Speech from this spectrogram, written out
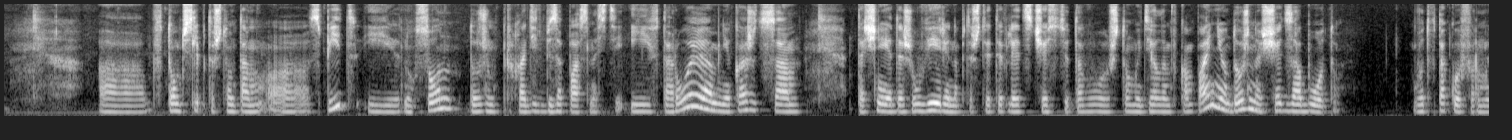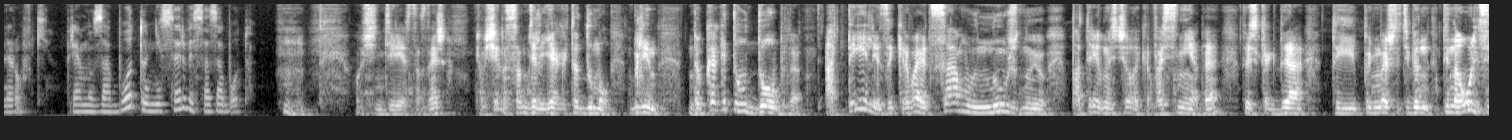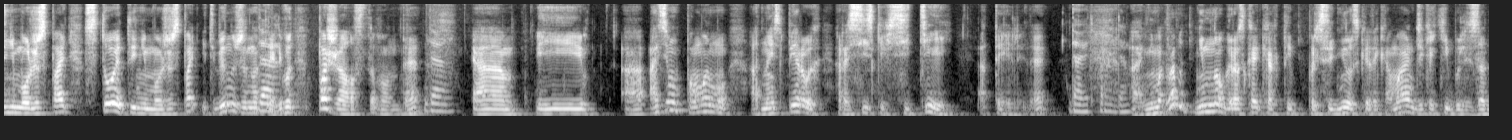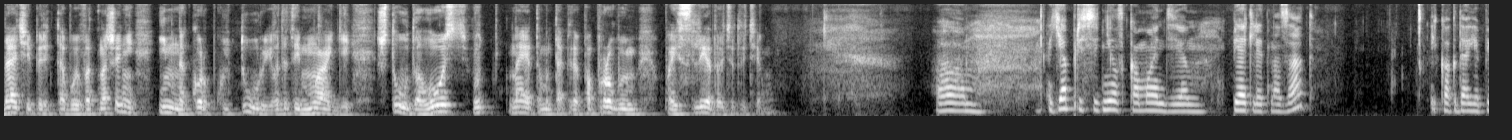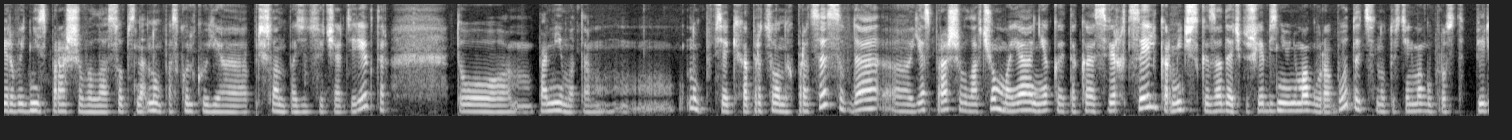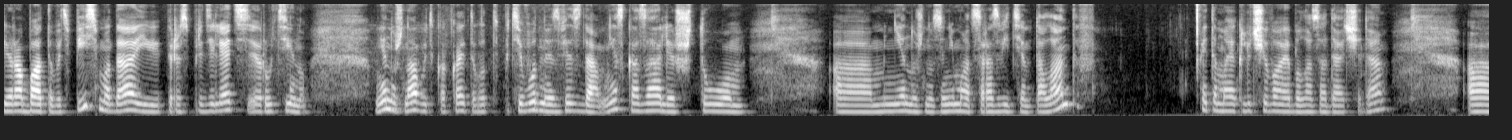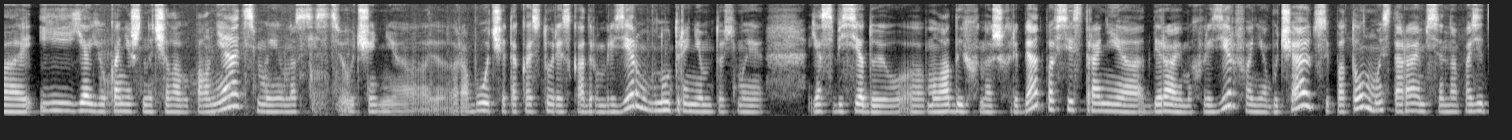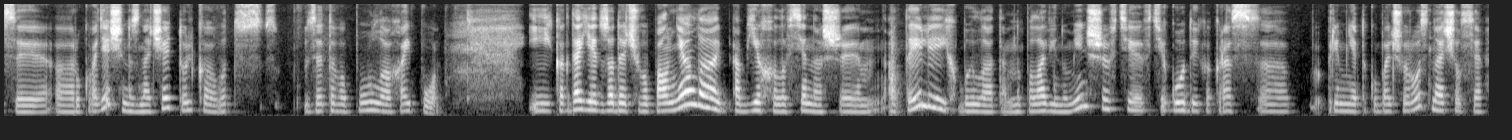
А, В том числе потому, что он там а, спит, и ну, сон должен проходить в безопасности. И второе, мне кажется, точнее, я даже уверена, потому что это является частью того, что мы делаем в компании, он должен ощущать заботу. Вот в такой формулировке. Прямо заботу, не сервис, а заботу. Хм, Очень интересно, знаешь, вообще на самом деле я как-то думал, блин, ну как это удобно. Отели закрывают самую нужную потребность человека во сне, да? То есть когда ты понимаешь, что тебе, ты на улице не можешь спать, стоя ты не можешь спать, и тебе нужен Да. отель. И вот, пожалуйста, вам, да? Да. А, и а, Азимут, по-моему, одна из первых российских сетей отелей, да? Да, это правда. А не могла бы немного рассказать, как ты присоединилась к этой команде, какие были задачи перед тобой в отношении именно корп-культуры и вот этой магии? Что удалось? Вот на этом этапе да, попробуем поисследовать эту тему. Я присоединилась к команде пять лет назад. И когда я первые дни спрашивала, собственно, ну, поскольку я пришла на позицию HR-директор, то помимо там, ну, всяких операционных процессов, да, э, я спрашивала, а в чем моя некая такая сверхцель, кармическая задача, потому что я без нее не могу работать, ну, то есть я не могу просто перерабатывать письма, да, и перераспределять э, рутину. Мне нужна быть какая-то вот путеводная звезда. Мне сказали, что а, мне нужно заниматься развитием талантов. Это моя ключевая была задача, да. А, И я ее, конечно, начала выполнять. Мы, у нас есть очень э, рабочая такая история с кадровым резервом внутренним. То есть мы, я собеседую э, молодых наших ребят по всей стране, отбираем их в резерв, они обучаются, и потом мы стараемся на позиции э, руководящей назначать только вот с- из этого пула хайпо. И когда я эту задачу выполняла, объехала все наши отели, их было там наполовину меньше в те, в те годы, как раз при мне такой большой рост начался,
